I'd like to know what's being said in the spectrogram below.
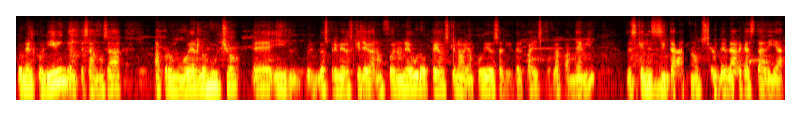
con el co-living, empezamos a, a promoverlo mucho eh, y los primeros que llegaron fueron europeos que no habían podido salir del país por la pandemia, entonces que necesitaban una opción de larga estadía,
